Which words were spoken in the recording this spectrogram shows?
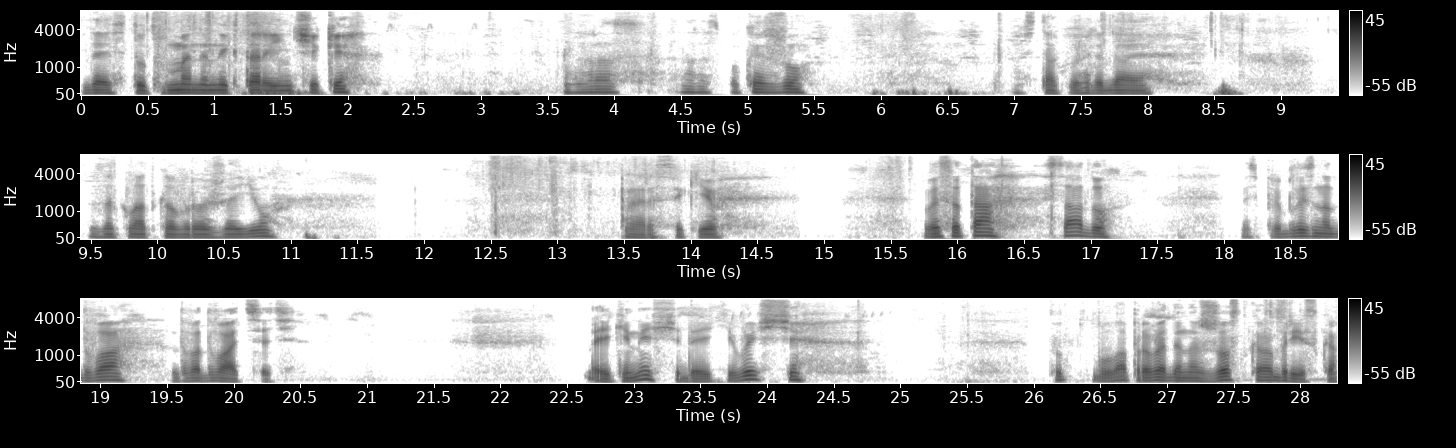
Десь тут в мене нектаринчики. Зараз, зараз покажу. Ось так виглядає закладка врожаю персиків. Висота саду десь приблизно 2 2,20. Деякі нижчі, деякі вищі. Тут була проведена жорстка обрізка.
